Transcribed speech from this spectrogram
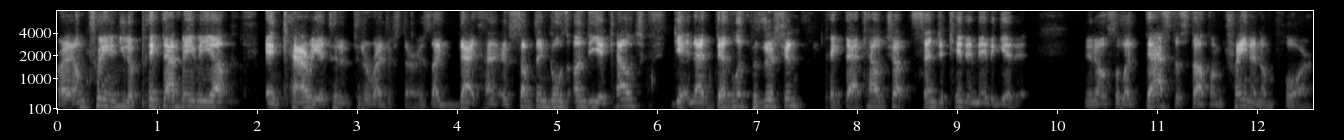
right? I'm training you to pick that baby up and carry it to the, to the register. It's like that kind. Of, if something goes under your couch, get in that deadlift position, pick that couch up, send your kid in there to get it. You know, so like that's the stuff I'm training them for.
